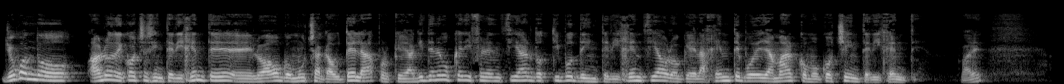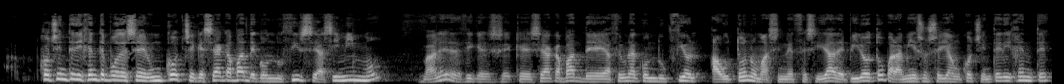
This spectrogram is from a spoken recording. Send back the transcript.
Yo cuando hablo de coches inteligentes eh, lo hago con mucha cautela porque aquí tenemos que diferenciar dos tipos de inteligencia o lo que la gente puede llamar como coche inteligente, ¿vale? Coche inteligente puede ser un coche que sea capaz de conducirse a sí mismo, ¿vale? Es decir, que, que sea capaz de hacer una conducción autónoma sin necesidad de piloto, para mí eso sería un coche inteligente.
